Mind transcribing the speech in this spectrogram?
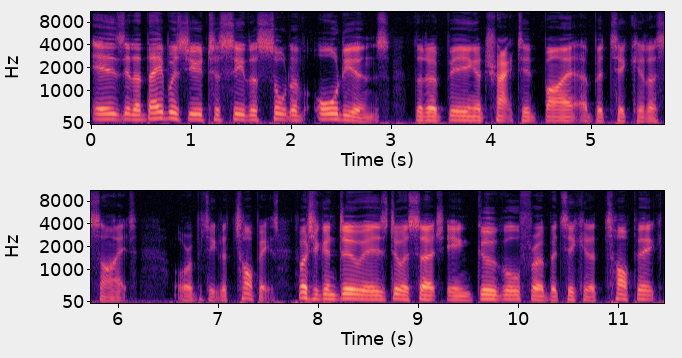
is it enables you to see the sort of audience that are being attracted by a particular site or a particular topic. So what you can do is do a search in Google for a particular topic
